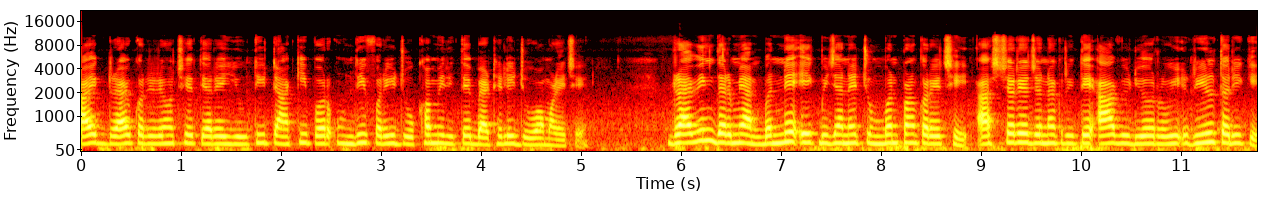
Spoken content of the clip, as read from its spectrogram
બાઇક ડ્રાઈવ કરી રહ્યો છે, ત્યારે યુવતી ટાંકી પર ઊંધી ફરી જોખમી રીતે બેઠેલી જોવા મળે છે. ડ્રાઇવિંગ દરમિયાન બંને એકબીજાને ચુંબન પણ કરે છે. આશ્ચર્યજનક રીતે આ વીડિયો રીલ તરીકે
